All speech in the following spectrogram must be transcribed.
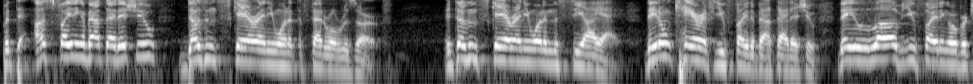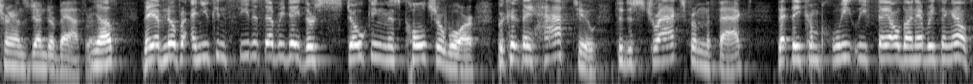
But the, us fighting about that issue doesn't scare anyone at the Federal Reserve. It doesn't scare anyone in the CIA. They don't care if you fight about that issue. They love you fighting over transgender bathrooms. Yep. They have no, and you can see this every day. They're stoking this culture war because they have to to distract from the fact that they completely failed on everything else.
